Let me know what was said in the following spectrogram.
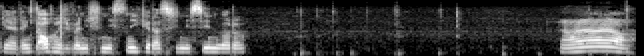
Ja, er denkt auch, wenn ich nicht sneake, dass ich ihn nicht sehen würde. Ja, ja, ja.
